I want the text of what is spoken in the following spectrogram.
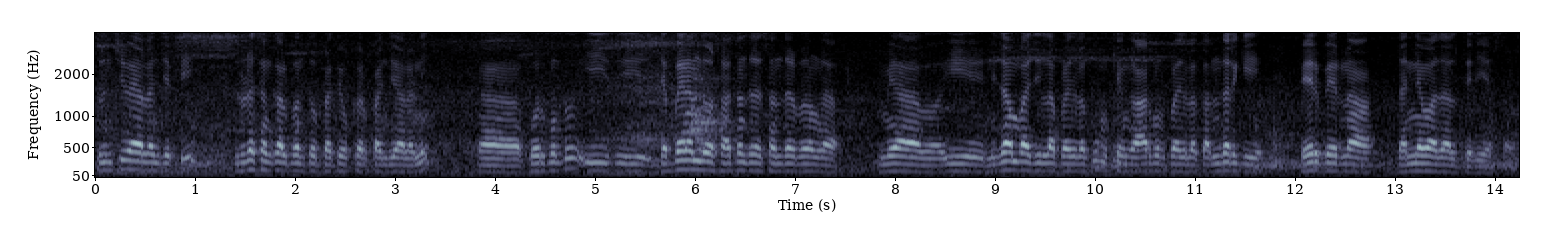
తుంచివేయాలని చెప్పి దృఢ సంకల్పంతో ప్రతి ఒక్కరు పనిచేయాలని కోరుకుంటూ ఈ డెబ్బై ఎనిమిదవ స్వాతంత్ర సందర్భంగా ఈ నిజామాబాద్ జిల్లా ప్రజలకు ముఖ్యంగా ఆర్మూర్ ప్రజలకు అందరికీ పేరు పేరున ధన్యవాదాలు తెలియజేస్తాను.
